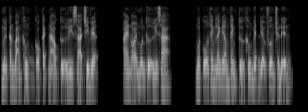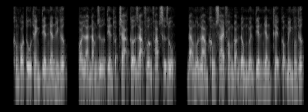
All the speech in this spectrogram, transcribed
ngươi căn bản không có cách nào cự ly xa chi viện. Ai nói muốn cự ly xa một cỗ thanh lanh âm thanh từ không biết địa phương chuyển đến. Không có tu thành tiên nhân hình thức, coi là nắm giữ tiên thuật trả cờ dạ phương pháp sử dụng, đã muốn làm không sai phỏng đoán đồng nguyên tiên nhân thể cộng minh phương thức,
